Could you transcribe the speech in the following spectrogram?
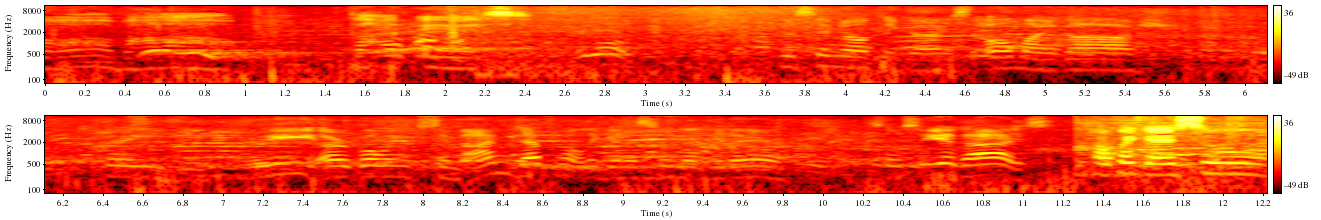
Oh, wow. That is the cenote, guys. Oh my gosh crazy. We are going to swim. I'm definitely gonna swim over there. So see you guys. Okay guys, so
